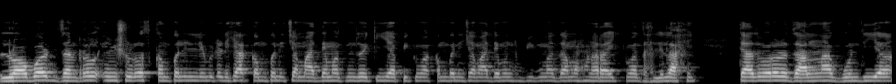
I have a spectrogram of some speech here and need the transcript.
Lombard general insurance company limited ह्या कंपनीच्या माध्यमातून जो की या पीक विमा कंपनीच्या माध्यमातून पीक विमा जमा होणार आहे किंवा झालेला आहे. त्याचबरोबर जालना गोंदिया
